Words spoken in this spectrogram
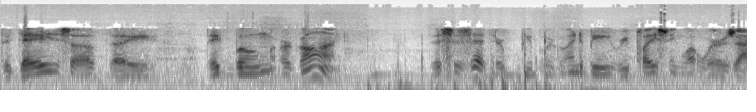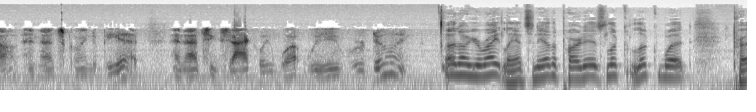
The days of the big boom are gone. This is it. There, people are going to be replacing what wears out, and that's going to be it. And that's exactly what we were doing. Oh no, you're right, Lance. And the other part is look look what pre-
